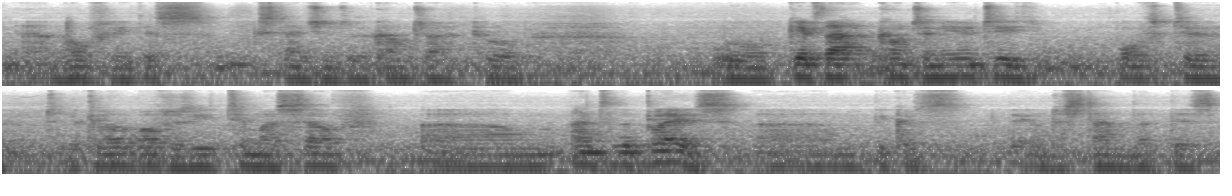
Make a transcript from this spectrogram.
and hopefully this extension to the contract will will give that continuity both to, to the club, obviously to myself, um, and to the players, um, because they understand that there's,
